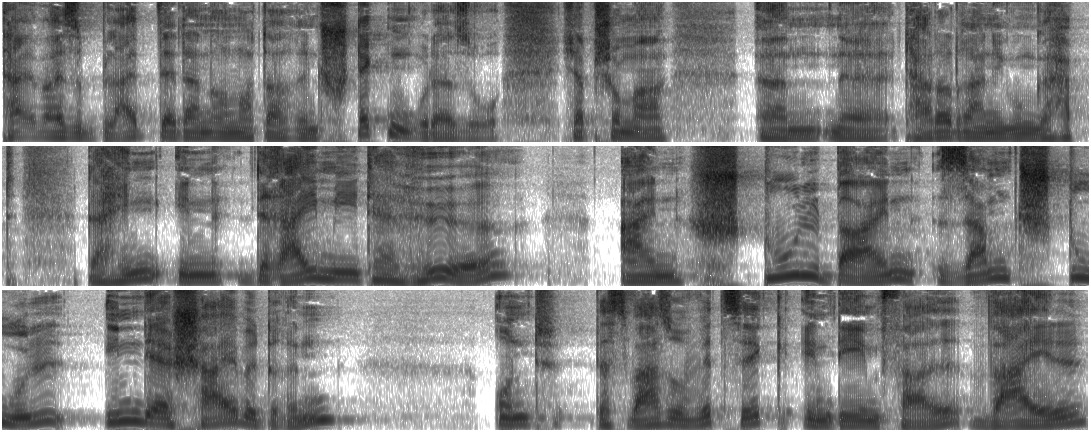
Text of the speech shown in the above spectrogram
teilweise bleibt der dann auch noch darin stecken oder so. Ich habe schon mal ähm, eine Tatortreinigung gehabt. Da hing in drei Meter Höhe ein Stuhlbein samt Stuhl in der Scheibe drin. Und das war so witzig in dem Fall, weil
